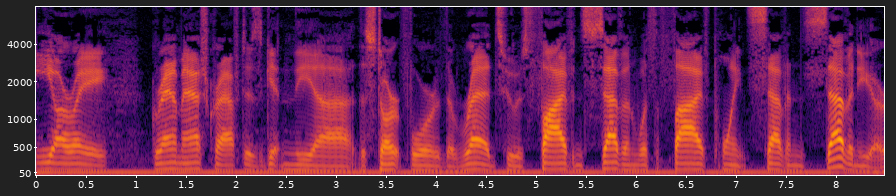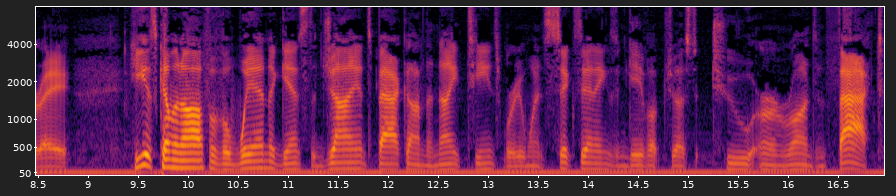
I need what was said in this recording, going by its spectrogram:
ERA. Graham Ashcraft is getting the uh, the start for the Reds, who is five and seven with a 5.77 ERA. He is coming off of a win against the Giants back on the 19th, where he went six innings and gave up just two earned runs. In fact,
